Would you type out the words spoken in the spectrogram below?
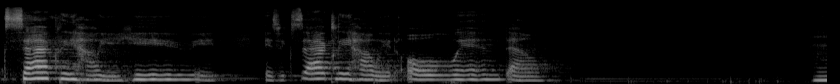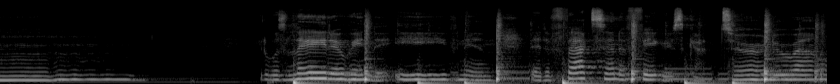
Exactly how you hear it is exactly how it all went down. Mm. It was later in the evening that the facts and the figures got turned around.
